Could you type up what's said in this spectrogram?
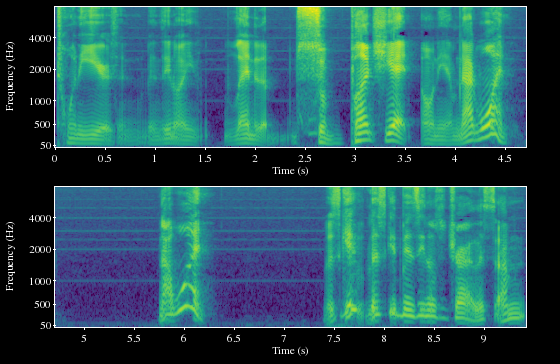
20 years, and Benzino ain't landed a punch yet on him. Not one. Not one. Let's give let's give Benzino a try. Let's. I'm.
